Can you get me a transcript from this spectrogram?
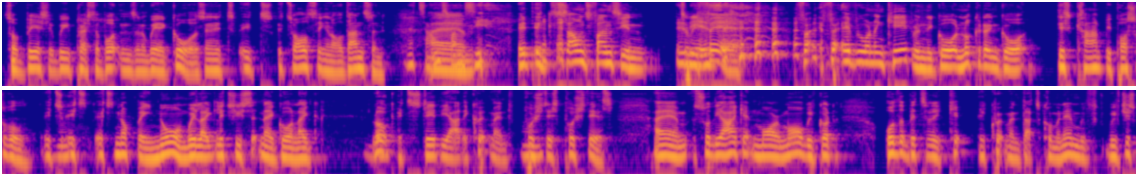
So basically, we press the buttons and away it goes, and it's it's it's all singing, all dancing. That sounds fancy. It, it sounds fancy, and to It be is. fair, for, for everyone in catering, they go and look at it and go, "This can't be possible. It's Mm. it's it's not being known." We're like literally sitting there going like. Look, it's state of the art equipment. Push this, push this. Um, so they are getting more and more. We've got other bits of equi- equipment that's coming in. We've we've just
